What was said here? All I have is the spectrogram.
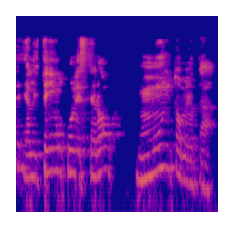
ele tem um colesterol muito aumentado.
